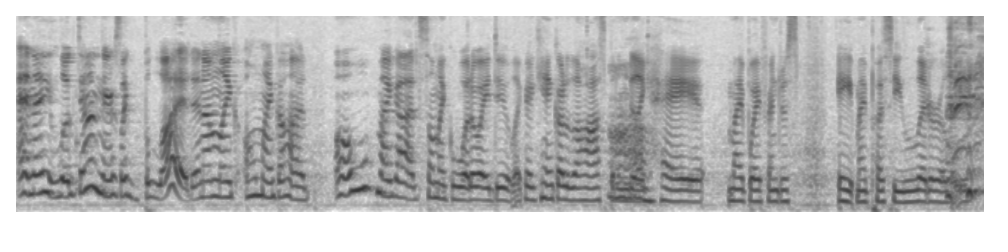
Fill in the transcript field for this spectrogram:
and I look down and there's like blood, and I'm like, oh my god, oh my god. So I'm like, what do I do? Like I can't go to the hospital and be like, hey, my boyfriend just ate my pussy, literally.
